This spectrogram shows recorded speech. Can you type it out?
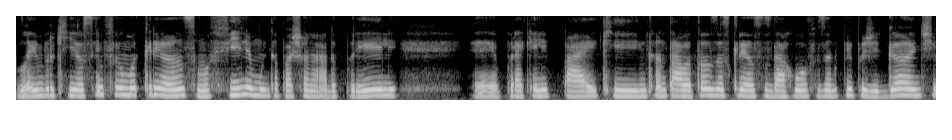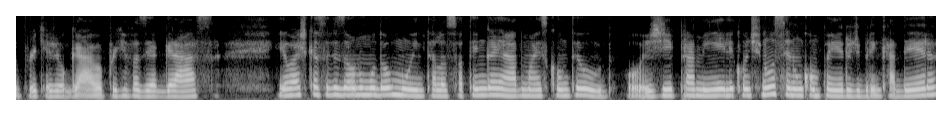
lembro que eu sempre fui uma criança, uma filha muito apaixonada por ele, é, por aquele pai que encantava todas as crianças da rua fazendo pipa gigante, porque jogava, porque fazia graça. E eu acho que essa visão não mudou muito, ela só tem ganhado mais conteúdo. Hoje, para mim, ele continua sendo um companheiro de brincadeira,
